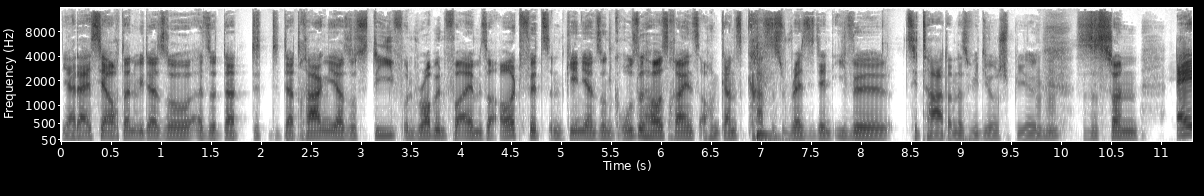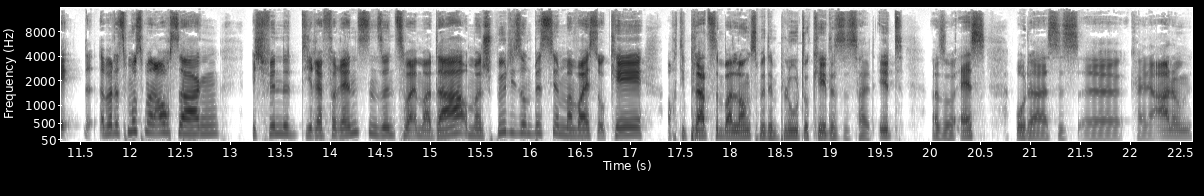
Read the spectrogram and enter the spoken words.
Ja, da ist ja auch dann wieder so, also da, da tragen ja so Steve und Robin vor allem so Outfits und gehen ja in so ein Gruselhaus rein. Ist auch ein ganz krasses Resident Evil Zitat an das Videospiel. Mhm. Das ist schon, ey, aber das muss man auch sagen, ich finde, die Referenzen sind zwar immer da und man spürt die so ein bisschen, man weiß, okay, auch die platzenden Ballons mit dem Blut, okay, das ist halt It, also S, oder es ist, äh, keine Ahnung,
